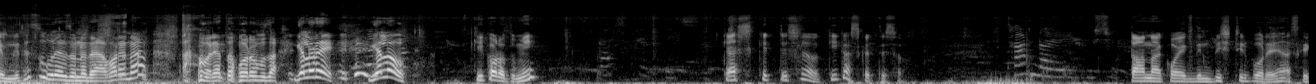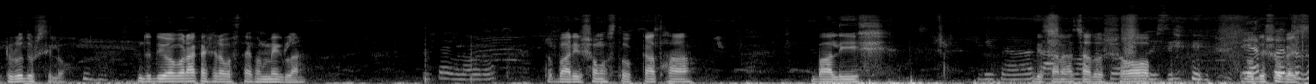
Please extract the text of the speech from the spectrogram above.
এমনিতে চুলের জন্য দেখা পারে না। আমার এত বড় বোঝা। গেল রে গেল। কি করো তুমি? কাজ করতেছ কি কাজ করতেছ? টানা কয়েকদিন বৃষ্টির পরে আজকে একটু রোদ উঠছিল। যদিও আবার আকাশের অবস্থা এখন মেঘলা। তো বাড়ির সমস্ত কাঁথা বালিশ বিছানা চাদর সব রোদে শুকাইছে।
